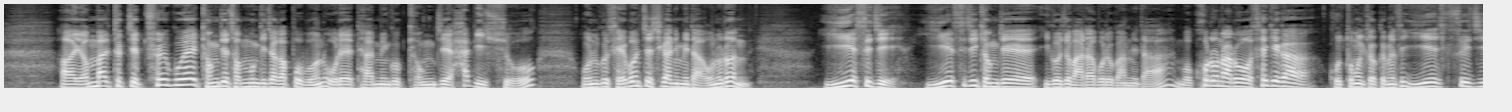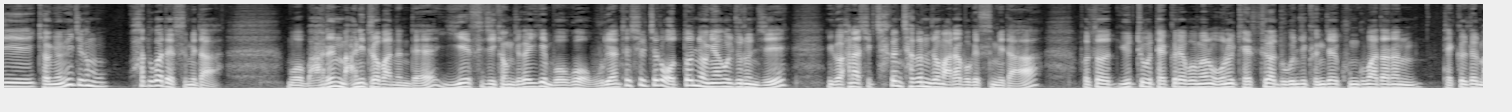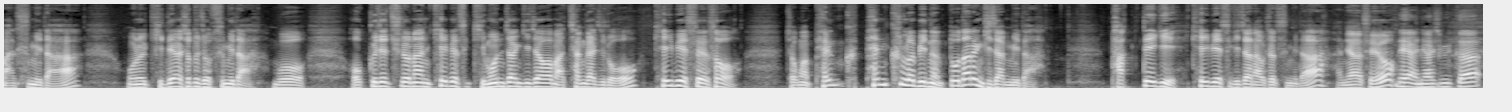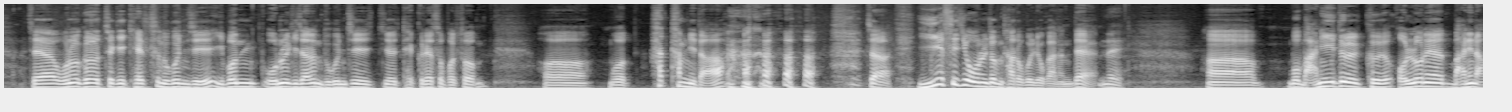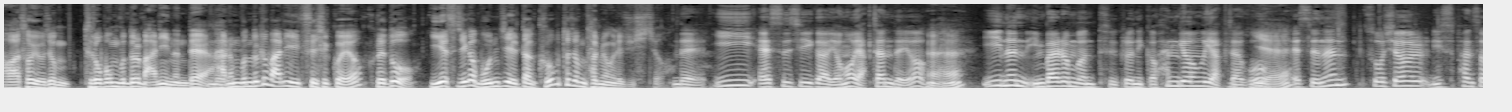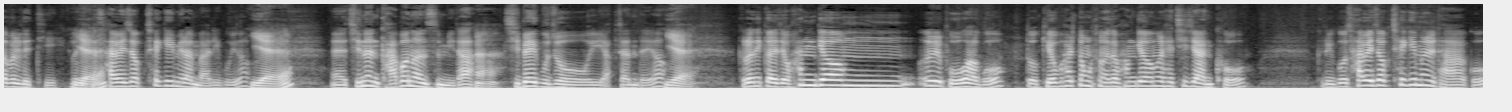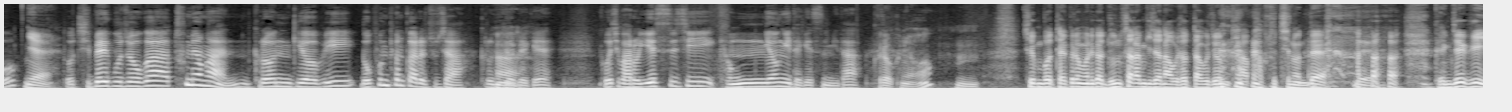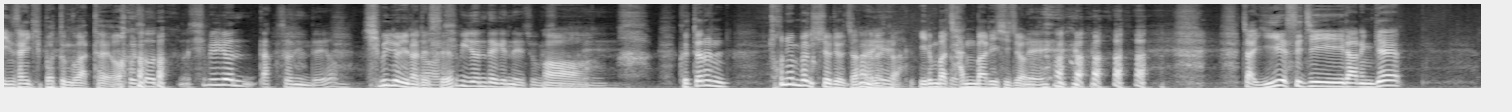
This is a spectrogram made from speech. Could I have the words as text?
아, 연말 특집 최고의 경제 전문 기자가 뽑은 올해 대한민국 경제 핫 이슈. 오늘 그 세 번째 시간입니다. 오늘은 ESG, ESG 경제 이거 좀 알아보려고 합니다. 뭐 코로나로 세계가 고통을 겪으면서 ESG 경영이 지금 화두가 됐습니다. 뭐 말은 많이 들어봤는데 ESG 경제가 이게 뭐고 우리한테 실제로 어떤 영향을 주는지 이거 하나씩 차근차근 좀 알아보겠습니다. 벌써 유튜브 댓글에 보면 오늘 게스트가 누군지 굉장히 궁금하다는 댓글들 많습니다. 오늘 기대하셔도 좋습니다. 뭐 엊그제 출연한 KBS 김원장 기자와 마찬가지로 KBS에서 정말 팬, 팬클럽이 있는 또 다른 기자입니다. 박대기 KBS 기자 나오셨습니다. 안녕하세요. 네, 안녕하십니까. 제가 오늘 그 저기 게스트 누군지 이번 오늘 기자는 누군지 댓글에서 벌써 어 뭐 핫합니다. 자 ESG 오늘 좀 다뤄보려고 하는데 네. 아 뭐 많이들 그 언론에 많이 나와서 요즘 들어본 분들 많이 있는데 네. 아는 분들도 많이 있으실 거예요. 그래도 ESG가 뭔지 일단 그거부터 좀 설명을 해 주시죠. 네, ESG가 영어 약자인데요. 네. E는 environment 그러니까 환경의 약자고 예. S는 social responsibility 그러니까 예. 사회적 책임이란 말이고요. 예. 예, G는 가버넌스입니다. 아. 지배 구조의 약자인데요. 예. 그러니까 이제 환경을 보호하고 또 기업 활동을 통해서 환경을 해치지 않고 그리고 사회적 책임을 다하고 예. 또 지배 구조가 투명한 그런 기업이 높은 평가를 주자 그런 아. 기업에게 그것이 바로 ESG 경영이 되겠습니다. 그렇군요. 음. 지금 뭐 댓글에 보니까 눈사람 기자 나오셨다고 좀다 박수 치는데 네. 굉장히 그게 인상이 깊었던 것 같아요. 벌써 11년 딱 전인데요. 11년이나 됐어요? 아, 12년 되겠네요, 좀. 어. 네. 그때는 초년병 시절이었잖아요. 그러니까 아, 예. 이른바 그렇죠. 잔바리 시절. 네. 자, ESG라는 게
